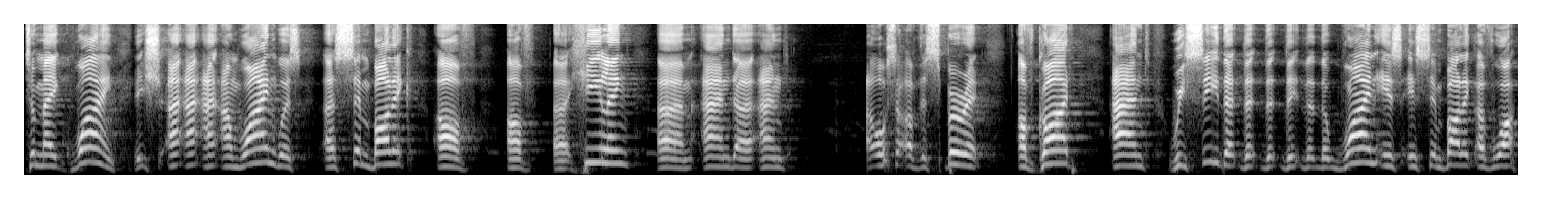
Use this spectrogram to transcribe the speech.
to make wine, sh- and wine was a symbolic of, of uh, healing um, and, uh, and also of the Spirit of God and we see that the, the, the, the, wine is, is symbolic of what,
